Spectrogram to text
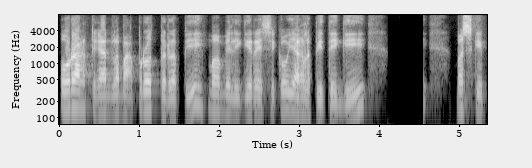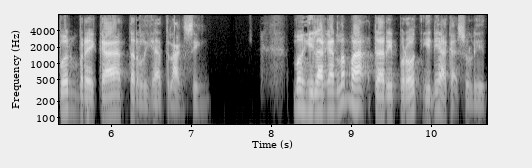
orang dengan lemak perut berlebih memiliki risiko yang lebih tinggi meskipun mereka terlihat langsing. Menghilangkan lemak dari perut ini agak sulit.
